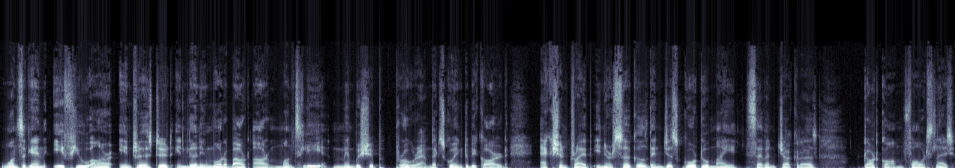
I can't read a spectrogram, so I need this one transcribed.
once again, if you are interested in learning more about our monthly membership program that's going to be called Action Tribe Inner Circle, then just go to my7chakras.com forward slash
